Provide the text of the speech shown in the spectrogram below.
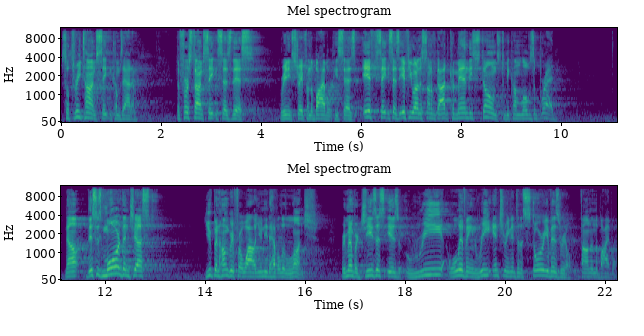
So, three times Satan comes at him. The first time Satan says this reading straight from the Bible, he says, If Satan says, If you are the Son of God, command these stones to become loaves of bread. Now, this is more than just you've been hungry for a while, you need to have a little lunch. Remember, Jesus is reliving, re entering into the story of Israel found in the Bible.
